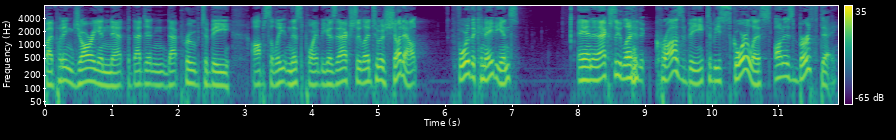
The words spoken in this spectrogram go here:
by putting Jarry in net, but that didn't that proved to be obsolete in this point because it actually led to a shutout for the Canadiens, And it actually led Crosby to be scoreless on his birthday,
